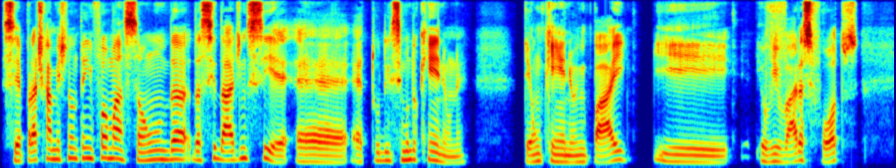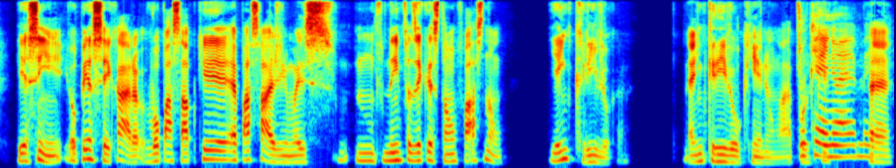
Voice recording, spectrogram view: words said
você praticamente não tem informação da, da cidade em si. É, é, é tudo em cima do canyon, né? Tem um canyon em pai e eu vi várias fotos. E assim, eu pensei, cara, vou passar porque é passagem, mas não, nem fazer questão faço, não. E é incrível, cara. É incrível o Canyon lá. Porque, o Canyon é mesmo. É,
